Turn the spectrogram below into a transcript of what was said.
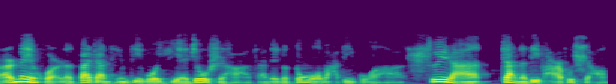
而那会儿的拜占庭帝国，也就是哈咱这个东罗马帝国哈，虽然占的地盘不小，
